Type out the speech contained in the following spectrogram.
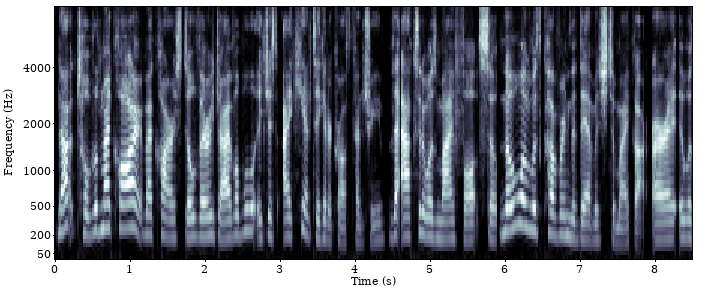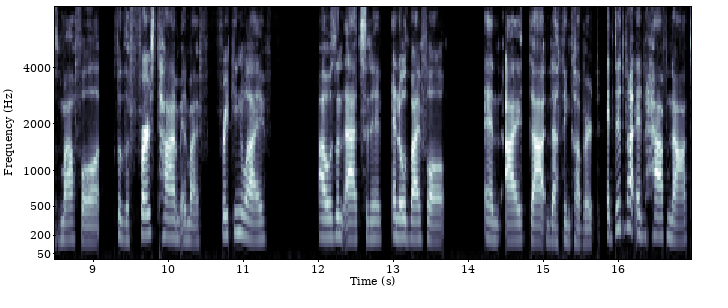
not totaled my car. My car is still very drivable. It just, I can't take it across country. The accident was my fault. So no one was covering the damage to my car. All right. It was my fault for the first time in my freaking life. I was in an accident and it was my fault and I got nothing covered. I did not and have not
